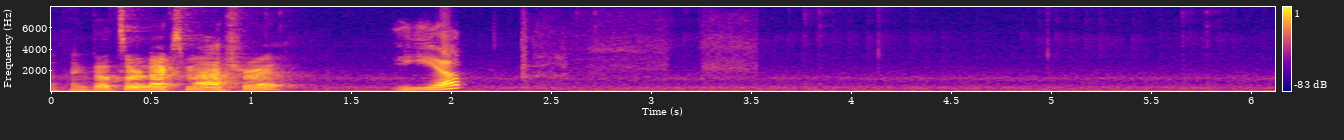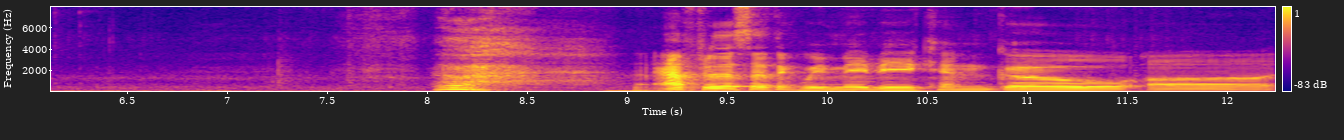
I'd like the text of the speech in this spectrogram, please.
I think that's our next match, right? Yep. After this, I think we maybe can go uh,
